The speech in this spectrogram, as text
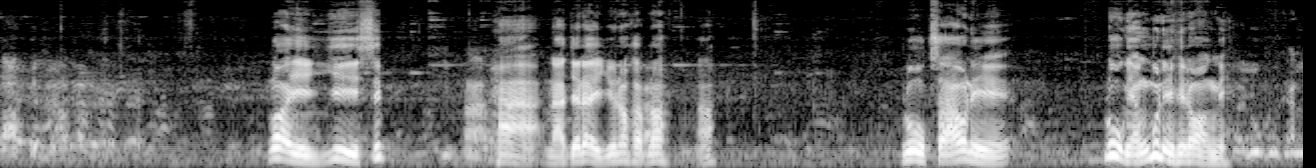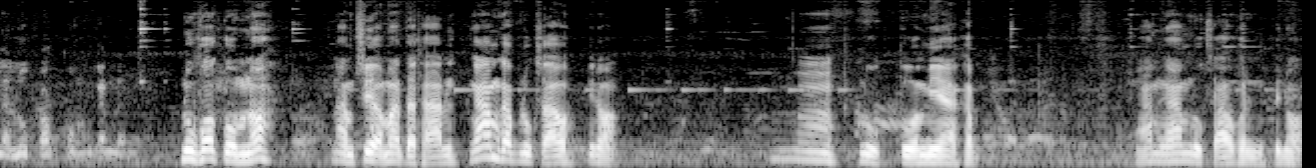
สามเป็นครับร้อยยี่สิบยี่ห้าห้าน่าจะได้อยู่เนาะครับเนาะเอ้าลูกสาวนี่ ลูกหยังบุนี่พี่น้องนี่ ลูกคือกันแหละลูกของผมกันแหละลูกพ่อกลมเนาะน้ำเชื่อมาตรฐาน งามครับลูกสาวพี่น้องอืม ลูกตัวเมียครับงามงามลูกสาวคนพี่น้อง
